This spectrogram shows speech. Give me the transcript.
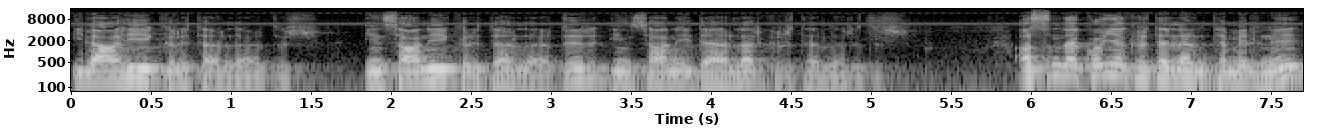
ilahi kriterlerdir. İnsani kriterlerdir, insani değerler kriterleridir. Aslında Konya kriterlerinin temelini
